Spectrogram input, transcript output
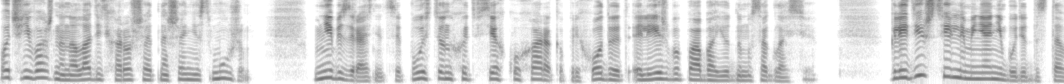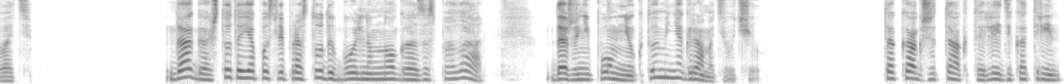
Очень важно наладить хорошие отношения с мужем. Мне без разницы, пусть он хоть всех кухарок приходует, лишь бы по обоюдному согласию. Глядишь, сильно меня не будет доставать. Дага, что-то я после простуды больно много заспала. Даже не помню, кто меня грамоте учил. Так как же так-то, леди Катрин?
